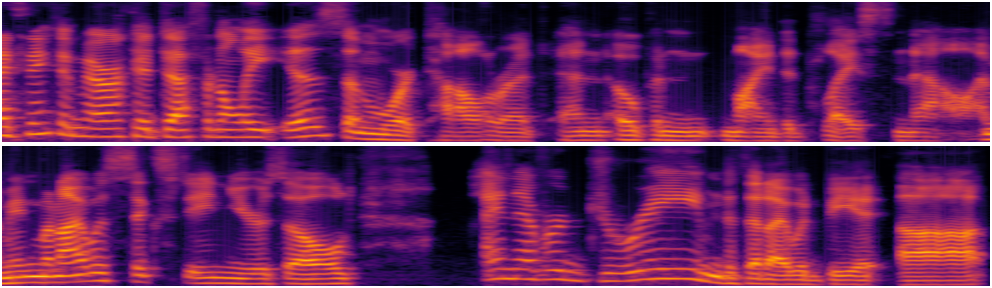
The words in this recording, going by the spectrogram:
I think America definitely is a more tolerant and open minded place now. I mean, when I was 16 years old, I never dreamed that I would be uh,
